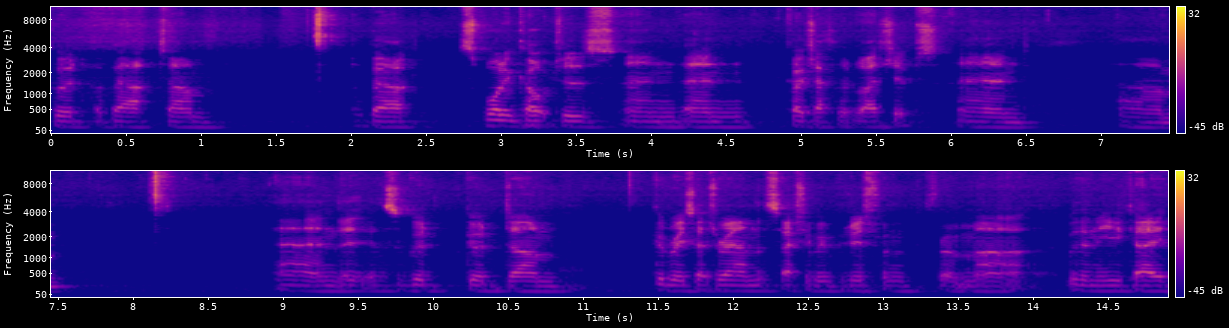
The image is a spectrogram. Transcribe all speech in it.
could about um, about sporting cultures and and coach athlete relationships and um, and it's a good good um, good research around that's actually been produced from from uh, within the UK,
